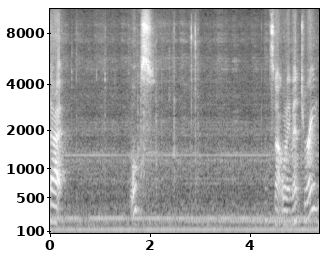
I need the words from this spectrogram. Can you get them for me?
that, oops, that's not what I meant to write.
